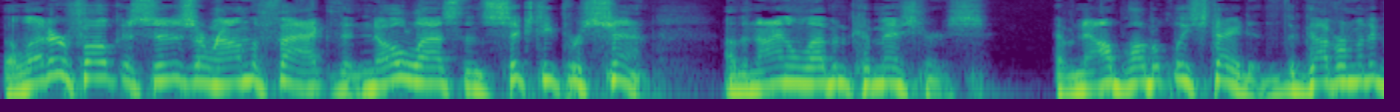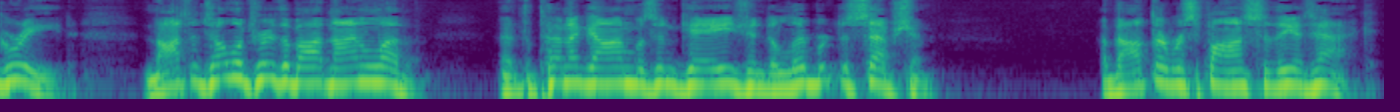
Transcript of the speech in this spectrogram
The letter focuses around the fact that no less than 60% of the 9-11 commissioners have now publicly stated that the government agreed not to tell the truth about 9-11, that the Pentagon was engaged in deliberate deception about their response to the attack.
